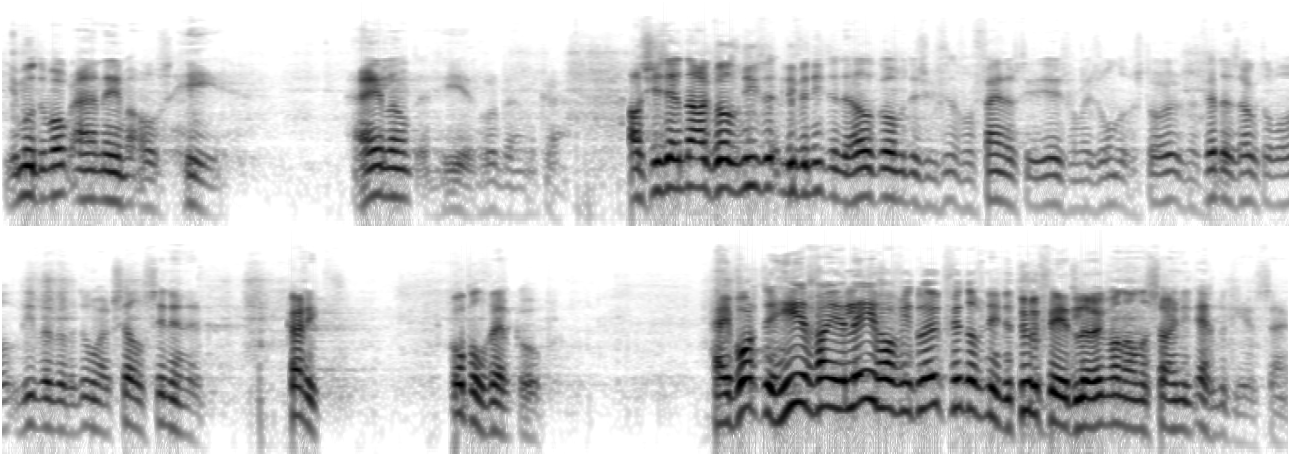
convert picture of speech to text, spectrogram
Je moet hem ook aannemen als Heer. Heiland en Heer hoort bij elkaar. Als je zegt, nou ik wil niet, liever niet in de hel komen, dus ik vind het wel fijn als de Jezus voor mijn zonde gestorven is. verder zou ik toch wel liever willen doen waar ik zelf zin in heb. Kan niet. Koppelverkoop. Hij wordt de Heer van je leven of je het leuk vindt of niet. Natuurlijk vind je het leuk, want anders zou je niet echt bekeerd zijn.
